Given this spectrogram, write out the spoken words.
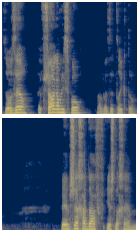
זה עוזר, אפשר גם לספור, אבל זה טריק טוב. בהמשך הדף יש לכם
